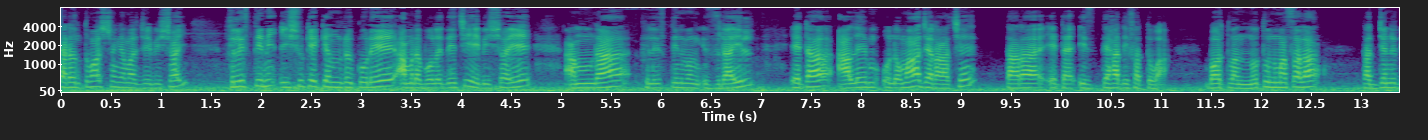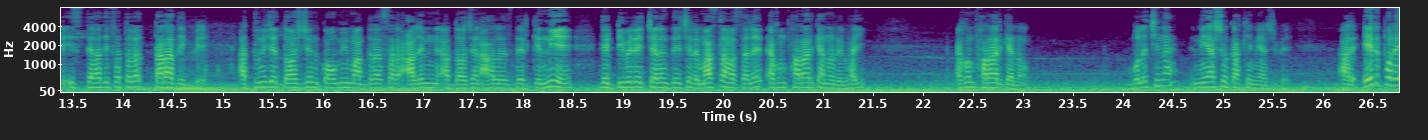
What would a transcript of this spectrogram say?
কারণ তোমার সঙ্গে আমার যে বিষয়, ফিলিস্তিনি ইস্যুকে কেন্দ্র করে আমরা বলে দিয়েছি এই বিষয়ে আমরা ফিলিস্তিন এবং ইসরায়েল এটা আলেম ওলমা যারা আছে তারা এটা ইজতেহাদি ফাতোয়া। বর্তমান নতুন মাসালা, তার জন্য এটা ইজতেহাদি ফাতোয়া, তারা দেখবে। আর তুমি যে দশজন কওমি মাদ্রাসার আলেম আর দশজন আহলেসদেরকে নিয়ে যে ডিবেটের চ্যালেঞ্জ দিয়েছিলে, মাসলা মাসালের এখন ফারার কেন রে ভাই? এখন ফারার কেন? বলেছি না? নিয়ে আসো, কাকে নিয়ে আসবে? আর এরপরে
